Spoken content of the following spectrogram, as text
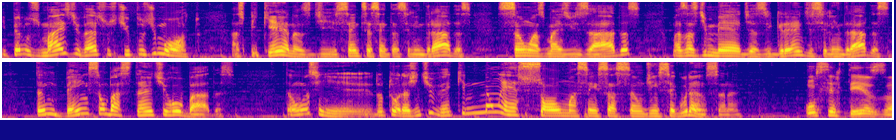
e pelos mais diversos tipos de moto. As pequenas, de 160 cilindradas, são as mais visadas, mas as de médias e grandes cilindradas também são bastante roubadas. Então, assim, doutor, a gente vê que não é só uma sensação de insegurança, né? Com certeza,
